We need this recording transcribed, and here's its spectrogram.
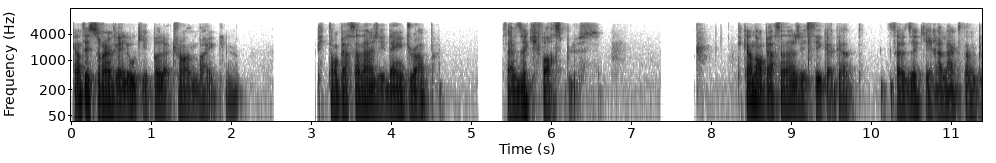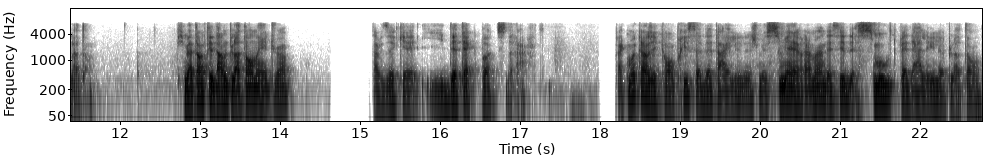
quand tu es sur un vélo qui n'est pas le Tron Bike, là, puis que ton personnage est d'un drop, ça veut dire qu'il force plus. Puis quand ton personnage est C cocotte, ça veut dire qu'il relaxe dans le peloton. Puis mettons que tu es dans le peloton d'un drop, ça veut dire qu'il détecte pas que tu draftes. Fait que moi, quand j'ai compris ce détail-là, là, je me suis mis à vraiment d'essayer de smooth pédaler le peloton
